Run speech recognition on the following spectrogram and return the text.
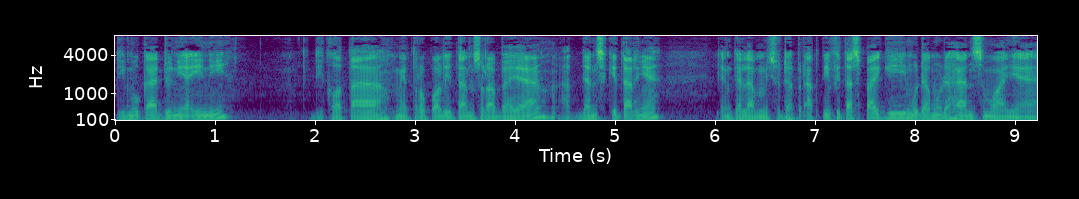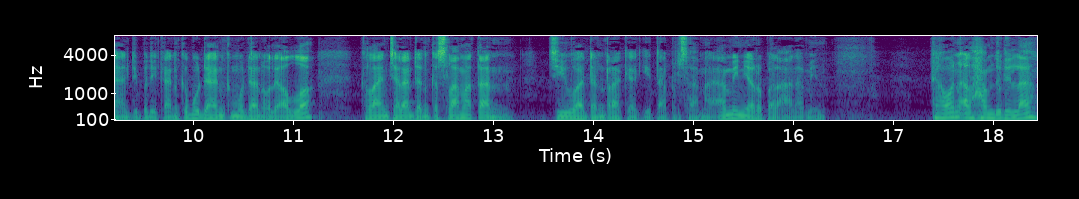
di muka dunia ini di kota metropolitan Surabaya dan sekitarnya yang dalam sudah beraktivitas pagi mudah-mudahan semuanya diberikan kemudahan-kemudahan oleh Allah, kelancaran dan keselamatan jiwa dan raga kita bersama. Amin ya rabbal alamin. Kawan alhamdulillah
